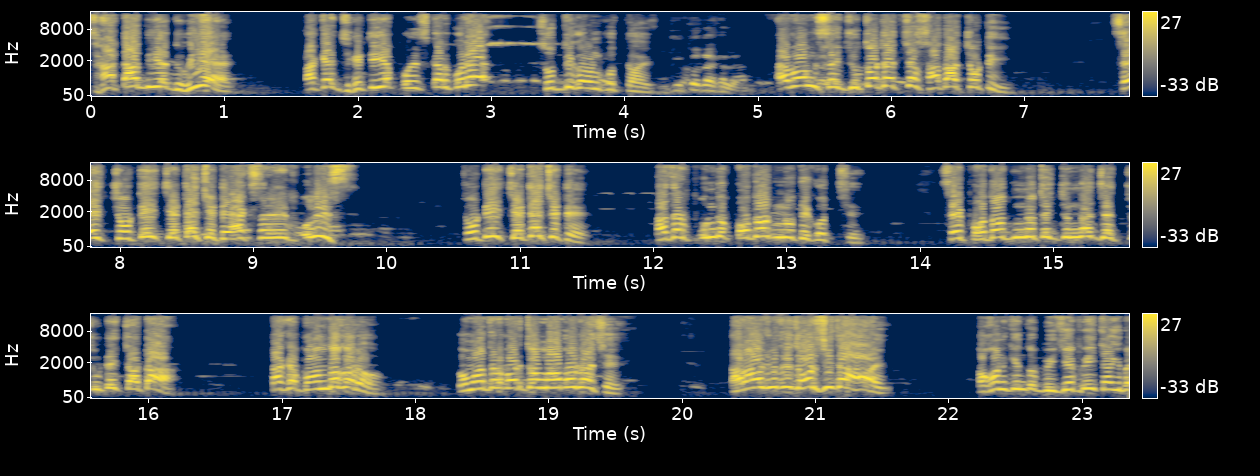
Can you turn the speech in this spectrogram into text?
ঝাঁটা দিয়ে ধুয়ে তাকে ঝেঁটিয়ে পরিষ্কার করে শুদ্ধিকরণ করতে হয়। জুতো দেখালেন? এবং সেই জুতোটা হচ্ছে সাদা চটি। সেই চটি চেটে চেটে এক শ্রেণির পুলিশ চটি চেটে চেটে তাদের পূর্ণ পদোন্নতি করছে। সেই পদোন্নতির জন্য যে চুটি চাটা তাকে বন্ধ করো। তোমাদের বাড়িতেও মা বোন আছে তারাও যদি ধর্ষিতা হয় তখন কিন্তু বিজেপি থাকবে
